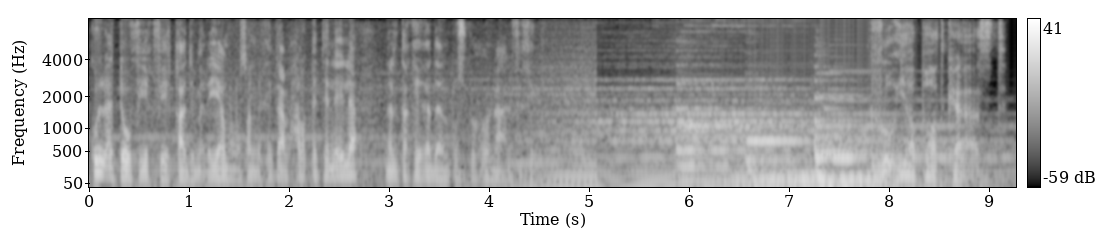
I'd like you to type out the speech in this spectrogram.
كل التوفيق في قادم الأيام. وصلنا لختام حلقة الليلة. نلتقي غدا تصبحون على الف خير رؤيا بودكاست.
